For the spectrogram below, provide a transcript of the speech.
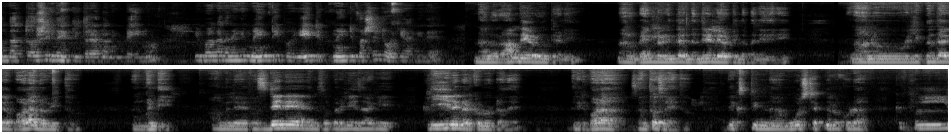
ಒಂದು ಹತ್ತು ವರ್ಷದಿಂದ ಇತ್ತು ಈ ಥರ ನನಗೆ ಪೇಯ್ನು ಇವಾಗ ನನಗೆ ನೈಂಟಿ ಪ ಏಯ್ಟಿ ನೈಂಟಿ ಪರ್ಸೆಂಟ್ ಓಕೆ ಆಗಿದೆ. ನಾನು ರಾಮದೇವರು ಅಂತೇಳಿ ನಾನು ಬೆಂಗಳೂರಿಂದ ನಂದಿನಿ ಲೇಔಟಿಂದ ಬಂದಿದ್ದೀನಿ. ನಾನು ಇಲ್ಲಿಗೆ ಬಂದಾಗ ಭಾಳ ನೋವಿತ್ತು ನನ್ನ ಮಂಡಿ. ಆಮೇಲೆ ಫಸ್ಟ್ ಡೇನೇ ನಾನು ಸ್ವಲ್ಪ ರಿಲೀಸ್ ಆಗಿ ಕ್ಲೀನಾಗಿ ನಡ್ಕೊಂಡು ಹೊಂಟೋದೆ. ನನಗೆ ಭಾಳ ಸಂತೋಷ ಆಯಿತು. ನೆಕ್ಸ್ಟ್ ಇನ್ನು ಮೂರು ಸ್ಟೆಪ್ನಲ್ಲೂ ಕೂಡ ಫುಲ್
